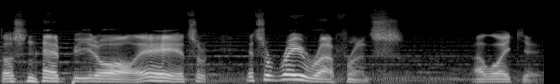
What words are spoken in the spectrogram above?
Doesn't that beat all? Hey, it's a it's a Rei reference. I like it.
